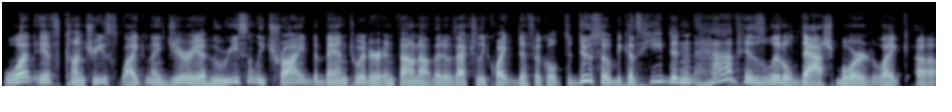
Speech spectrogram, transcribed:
What if countries like Nigeria, who recently tried to ban Twitter and found out that it was actually quite difficult to do so because he didn't have his little dashboard like uh,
